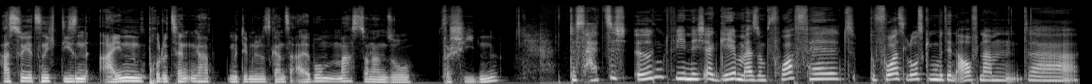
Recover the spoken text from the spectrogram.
hast du jetzt nicht diesen einen Produzenten gehabt, mit dem du das ganze Album machst, sondern so verschiedene? Das hat sich irgendwie nicht ergeben. Also im Vorfeld, bevor es losging mit den Aufnahmen, da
